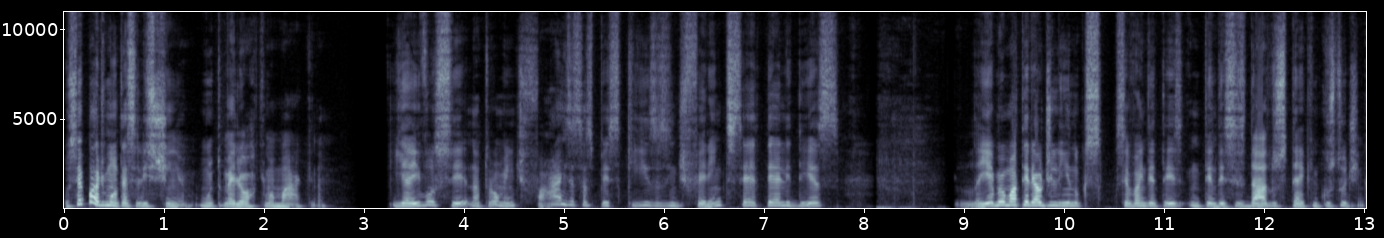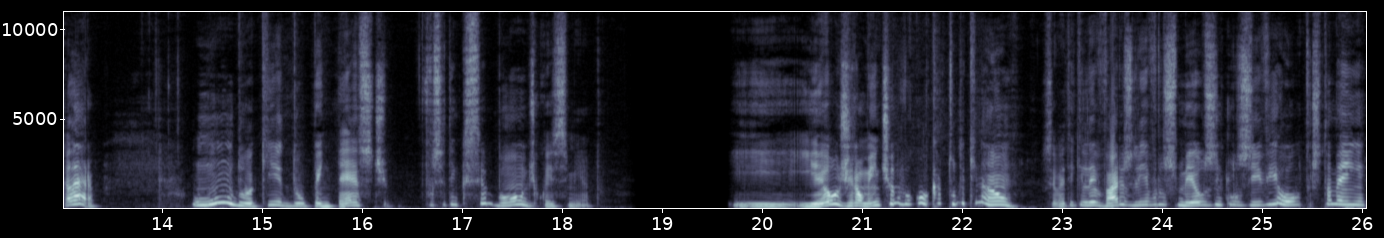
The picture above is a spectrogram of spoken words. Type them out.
você pode montar essa listinha muito melhor que uma máquina. E aí você, naturalmente, faz essas pesquisas em diferentes CTLDs. Leia meu material de Linux, você vai entender esses dados técnicos tudinho. Galera, o mundo aqui do pentest, você tem que ser bom de conhecimento. E, e eu, geralmente, eu não vou colocar tudo aqui não. Você vai ter que ler vários livros meus, inclusive, e outros também.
